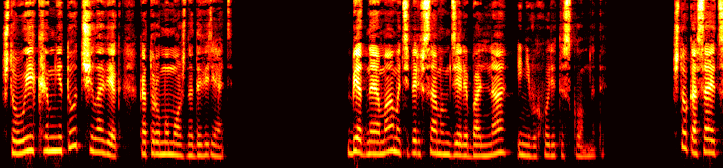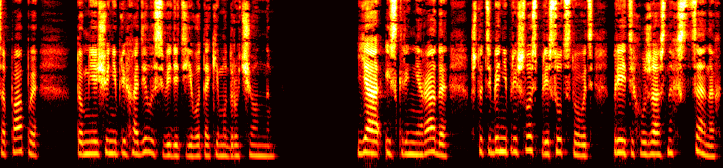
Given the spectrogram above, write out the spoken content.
что Уикхэм не тот человек, которому можно доверять. Бедная мама теперь в самом деле больна и не выходит из комнаты. Что касается папы, то мне еще не приходилось видеть его таким удрученным. Я искренне рада, что тебе не пришлось присутствовать при этих ужасных сценах,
